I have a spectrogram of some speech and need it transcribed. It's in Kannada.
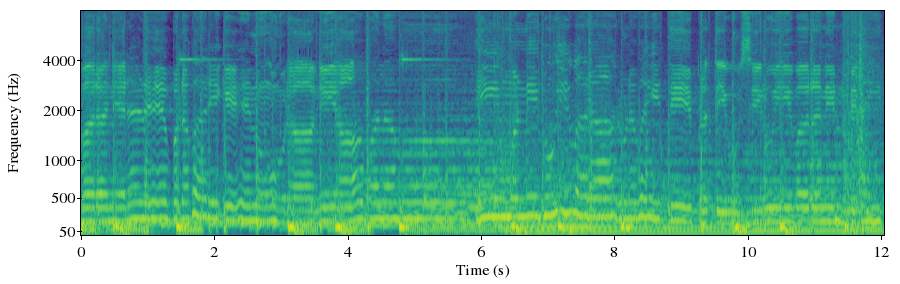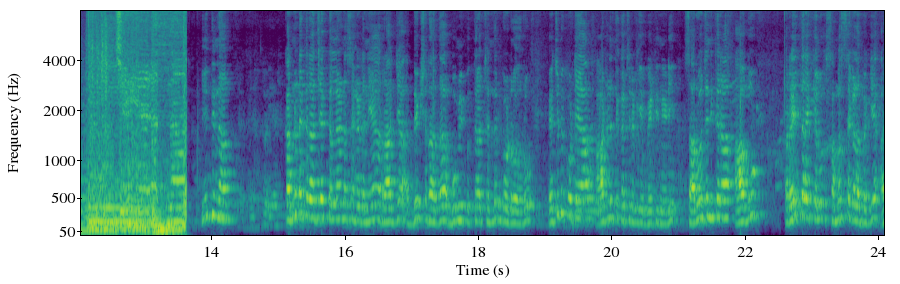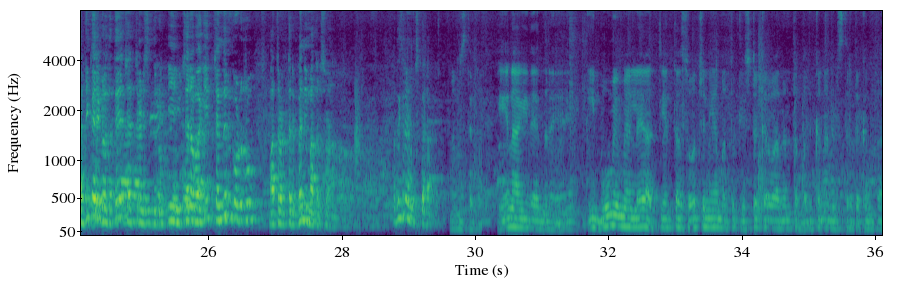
ಇವರ ನೆರಳೆ ಬಡವರಿಗೆ ನೂರಾನೆಯ ಬಲವೋ ಈ ಮಣ್ಣಿಗೂ ಇವರ ಋಣವೈತೆ ಪ್ರತಿ ಉಸಿರು ಇವರನೆ ನುಡಿದೈತೆ. ಜಯರತ್ನ. ಈ ದಿನ ಕರ್ನಾಟಕ ರಾಜ್ಯ ಕಲ್ಯಾಣ ಸಂಘಟನೆಯ ರಾಜ್ಯ ಅಧ್ಯಕ್ಷರಾದ ಭೂಮಿಪುತ್ರ ಡಿ ಕೋಟೆಯ ಆಡಳಿತ ಕಚೇರಿಗೆ ಭೇಟಿ ನೀಡಿ ಸಾರ್ವಜನಿಕರ ಹಾಗೂ ರೈತರ ಕೆಲವು ಸಮಸ್ಯೆಗಳ ಬಗ್ಗೆ ಅಧಿಕಾರಿಗಳ ಜೊತೆ ಚರ್ಚೆ ನಡೆಸಿದರು. ಈ ವಿಚಾರವಾಗಿ ಚಂದನಗೌಡರು ಮಾತಾಡ್ತಾರೆ. ಬನ್ನಿ ಮಾತಾಡ್ಸೋಣ. ಅಧಿಕಾರಿ ನಮಸ್ಕಾರ ನಮಸ್ತೆ ಏನಾಗಿದೆ ಅಂದರೆ ಈ ಭೂಮಿ ಮೇಲೆ ಅತ್ಯಂತ ಶೋಚನೀಯ ಮತ್ತು ಕ್ಲಿಷ್ಟಕರವಾದಂಥ ಬದುಕನ್ನು ನಡೆಸ್ತಿರ್ತಕ್ಕಂಥ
